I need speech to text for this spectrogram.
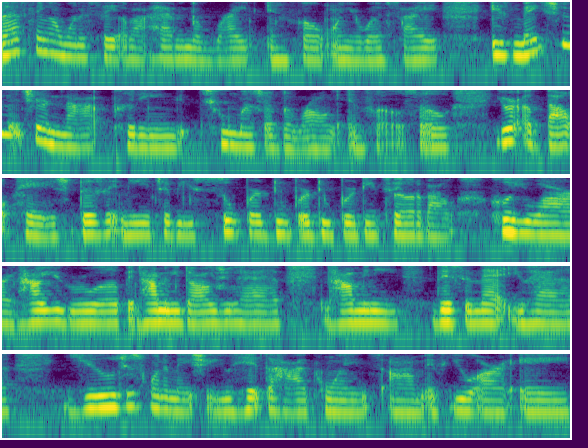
Last thing I want to say about having the right info on your website is make sure that you're not putting too much of the wrong info. So your about page doesn't need to be super duper duper detailed about who you are and how you grew up and how many dogs you have and how many this and that you have. You just want to make sure you hit the high points. Um, if you are a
